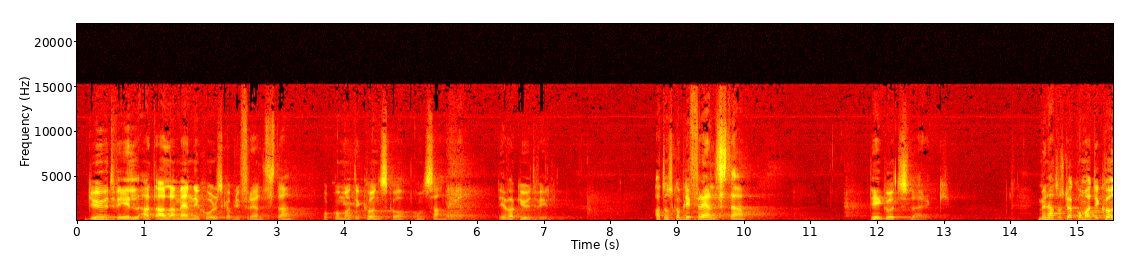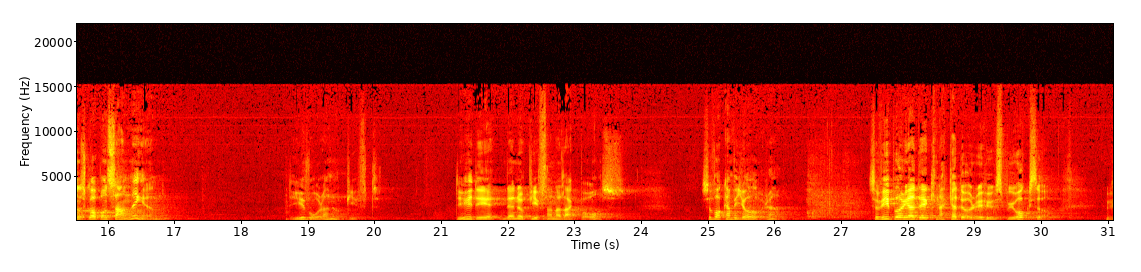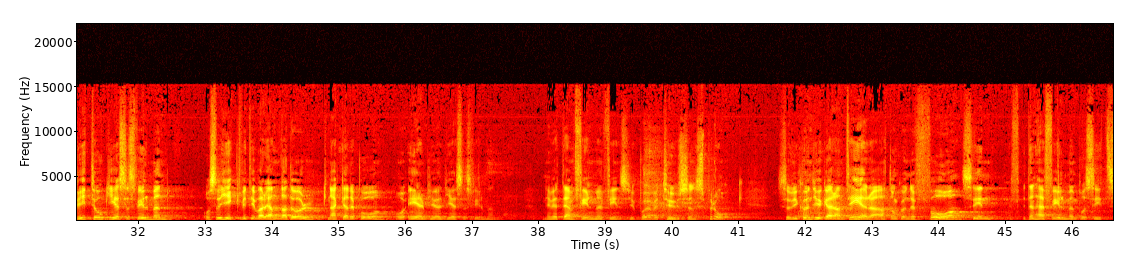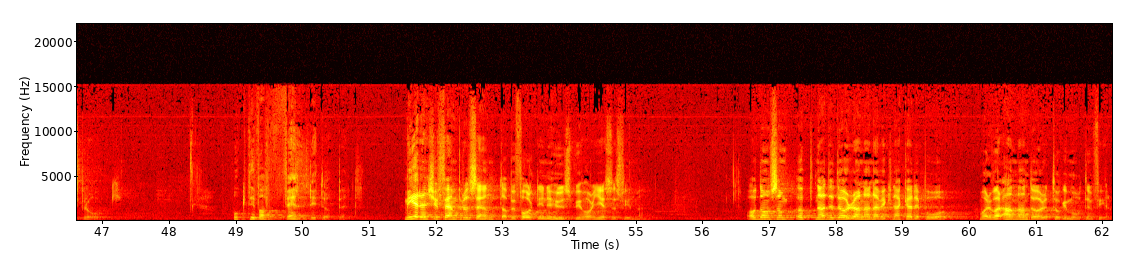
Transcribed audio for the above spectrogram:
Gud vill att alla människor ska bli frälsta och komma till kunskap om sanningen. Det är vad Gud vill. Att de ska bli frälsta, det är Guds verk. Men att de ska komma till kunskap om sanningen, det är ju våran uppgift. Det är ju det, den uppgift han har lagt på oss. Så vad kan vi göra? Så vi började knacka dörr i Husby också. Vi tog Jesusfilmen och så gick vi till varenda dörr och knackade på och erbjöd Jesusfilmen. Ni vet, den filmen finns ju på över tusen språk. Så vi kunde ju garantera att de kunde få sin, den här filmen på sitt språk. Och det var väldigt öppet. Mer än 25 procent av befolkningen i Husby har Jesusfilmen. Av de som öppnade dörrarna när vi knackade på var det varannan dörr tog emot en film.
